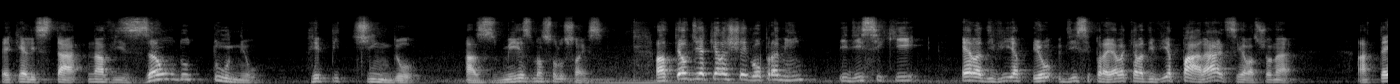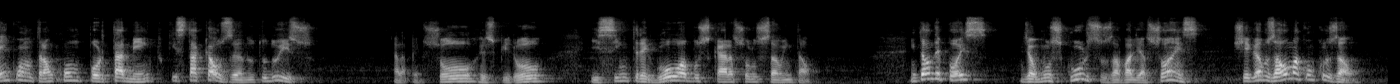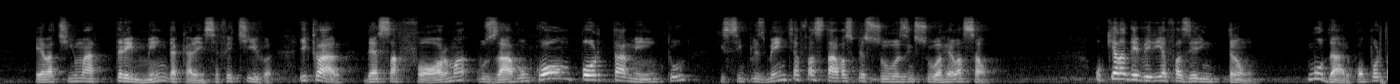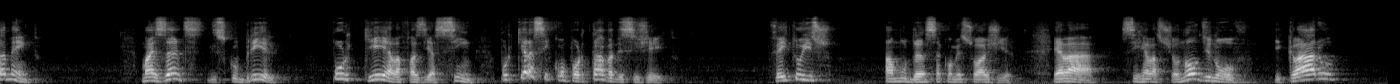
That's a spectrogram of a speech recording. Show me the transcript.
é que ela está na visão do túnel, repetindo as mesmas soluções. Até o dia que ela chegou para mim e disse que ela devia, eu disse para ela que ela devia parar de se relacionar, até encontrar um comportamento que está causando tudo isso. Ela pensou, respirou, e se entregou a buscar a solução então. Então, depois de alguns cursos, avaliações, chegamos a uma conclusão. Ela tinha uma tremenda carência afetiva. E, claro, dessa forma, usava um comportamento que simplesmente afastava as pessoas em sua relação. O que ela deveria fazer então? Mudar o comportamento. Mas antes, descobrir por que ela fazia assim, por que ela se comportava desse jeito. Feito isso, a mudança começou a agir. Ela se relacionou de novo. E claro,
